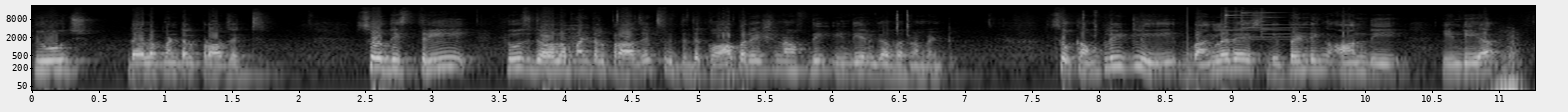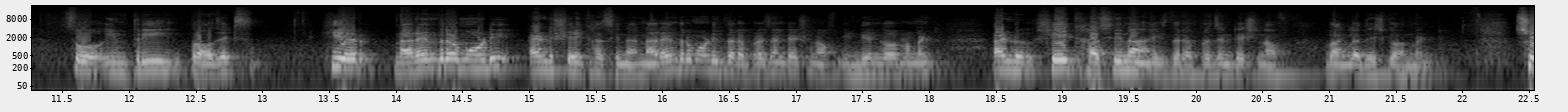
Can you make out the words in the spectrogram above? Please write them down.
huge developmental projects So these three huge developmental projects with the cooperation of the Indian government. So completely Bangladesh depending on the India. So in three projects here Narendra Modi and Sheikh Hasina. Narendra Modi is the representation of Indian government and Sheikh Hasina is the representation of Bangladesh government. So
